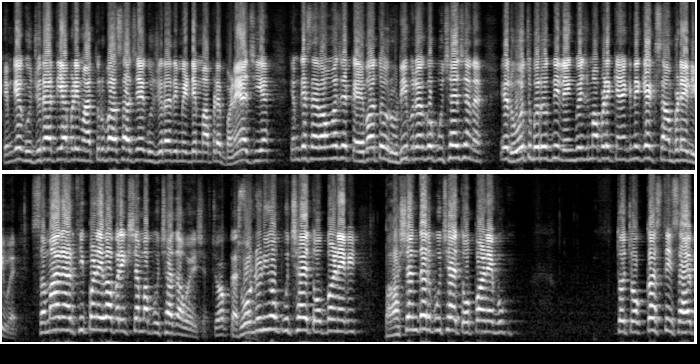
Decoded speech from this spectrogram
કેમ કે ગુજરાતી આપણી માતૃભાષા છે ગુજરાતી મીડિયમમાં આપણે ભણ્યા છીએ. કેમ કે સાહેબ આમાં જે કહેવાતો રૂઢિપ્રયોગો પૂછાય છે ને એ રોજબરોજની લેંગ્વેજમાં આપણે ક્યાંક ને ક્યાંક સાંભળેલી હોય. સમાનાર્થી પણ એવા પરીક્ષામાં પૂછાતા હોય છે. જોડણીઓ પૂછાય તો પણ એવી ભાષાંતર પૂછાય તો પણ એવું. તો ચોક્કસથી સાહેબ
